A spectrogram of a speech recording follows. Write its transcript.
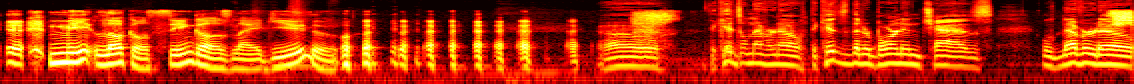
Meet local singles like you. Oh, the kids will never know. The kids that are born in Chaz will never know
